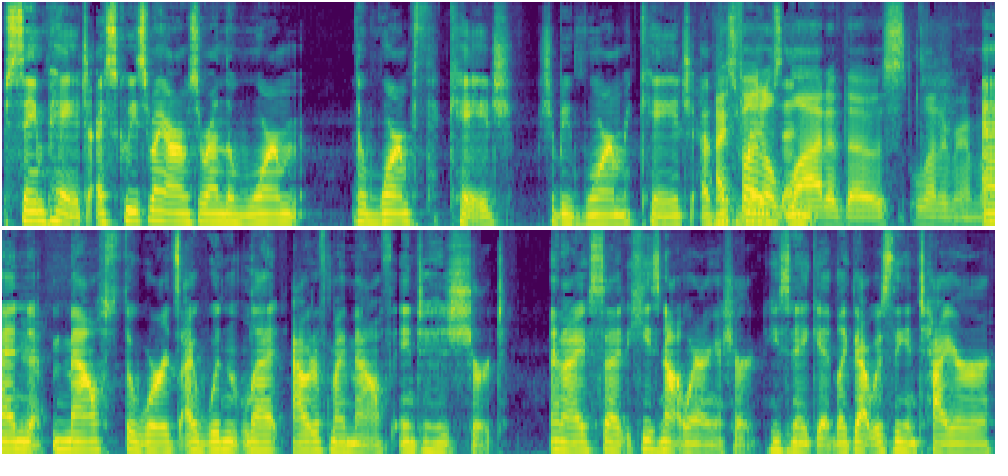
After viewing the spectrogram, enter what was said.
same page. I squeezed my arms around the warm, the warmth cage should be warm cage of his I found a and lot of those. A lot of grandma. and yeah. mouthed the words I wouldn't let out of my mouth into his shirt. And I said, he's not wearing a shirt. He's naked. Like that was the entire,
